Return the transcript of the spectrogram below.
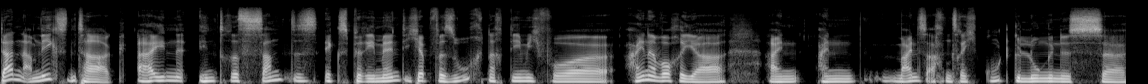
Dann am nächsten Tag ein interessantes Experiment. Ich habe versucht, nachdem ich vor einer Woche ja ein, ein meines Erachtens recht gut gelungenes äh,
